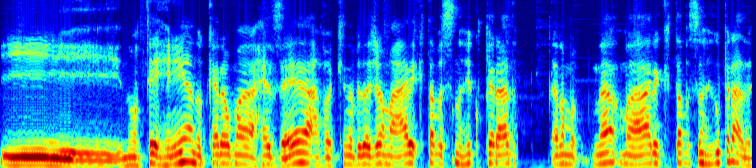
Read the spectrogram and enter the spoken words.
E no terreno, que era uma reserva, que na verdade era uma área que estava sendo recuperada. Era uma, né, uma área que estava sendo recuperada.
